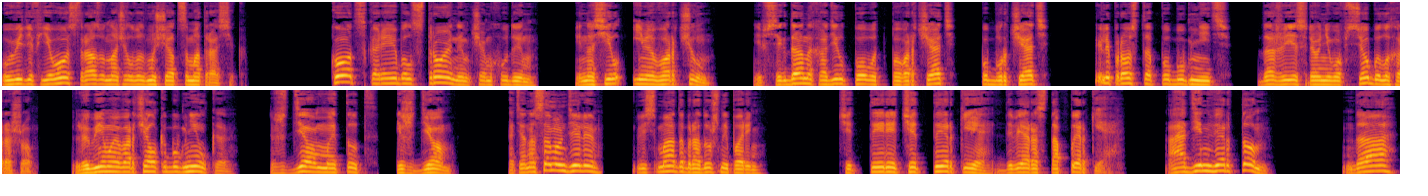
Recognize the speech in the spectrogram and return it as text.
Увидев его, сразу начал возмущаться матрасик. Кот скорее был стройным, чем худым, и носил имя Ворчун, и всегда находил повод поворчать, побурчать или просто побубнить даже если у него все было хорошо. Любимая ворчалка-бубнилка. Ждем мы тут и ждем. Хотя на самом деле весьма добродушный парень. Четыре четырки, две растопырки. Один вертун. Да,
